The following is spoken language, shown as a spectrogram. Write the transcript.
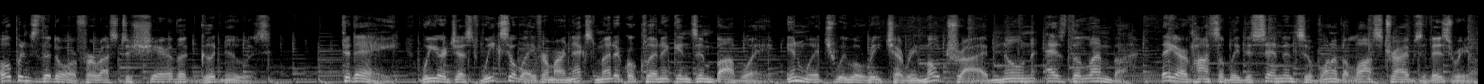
opens the door for us to share the good news. Today, we are just weeks away from our next medical clinic in Zimbabwe, in which we will reach a remote tribe known as the Lemba. They are possibly descendants of one of the lost tribes of Israel.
